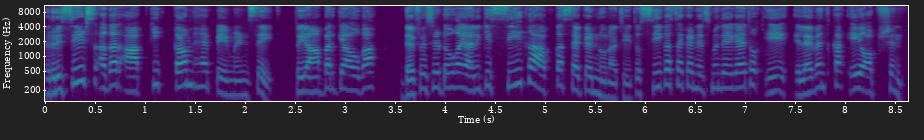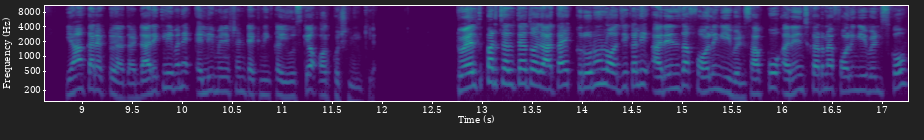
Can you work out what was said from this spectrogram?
रिसीट्स अगर आपकी कम है पेमेंट से तो यहाँ पर क्या होगा? डेफिसिट होगा, यानी कि सी का आपका सेकंड होना चाहिए। तो सी का सेकंड इसमें दिया गया तो ए इलेवेंथ का ए ऑप्शन यहाँ करेक्ट हो जाता है। डायरेक्टली मैंने एलिमिनेशन टेक्निक का यूज़ किया और कुछ नहीं किया। ट्वेल्थ पर चलते हैं तो जाता है chronologically arrange the following events आपको अरेंज करना है फॉलोइंग इवेंट्स को।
